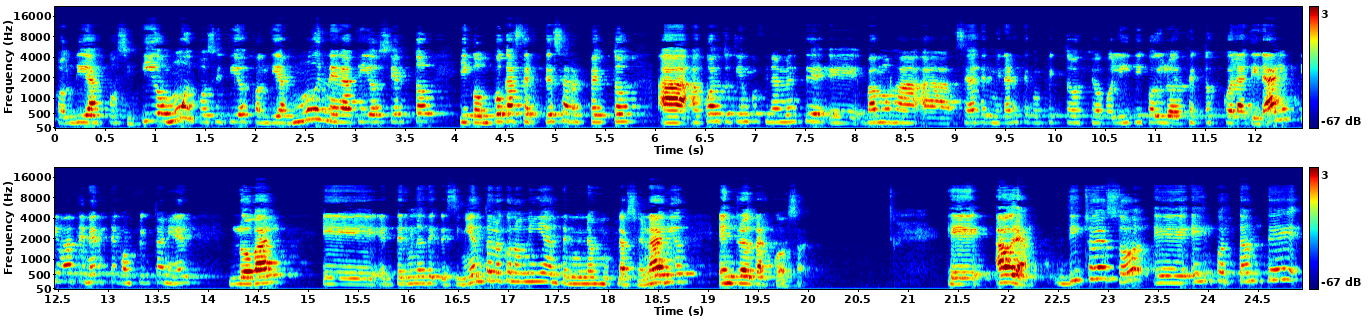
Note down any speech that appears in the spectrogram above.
con días positivos, muy positivos, con días muy negativos, ¿cierto? Y con poca certeza respecto a, cuánto tiempo finalmente eh, vamos a, se va a terminar este conflicto geopolítico y los efectos colaterales que va a tener este conflicto a nivel global eh, en términos de crecimiento de la economía, en términos inflacionarios, entre otras cosas. Eh, ahora, dicho eso, es importante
